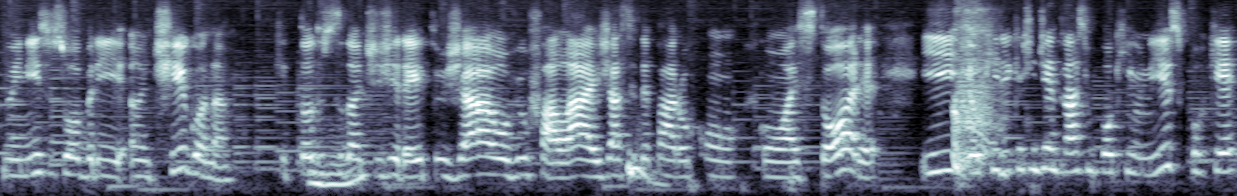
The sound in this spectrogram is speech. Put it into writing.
no início sobre Antígona, que todo uhum. estudante de direito já ouviu falar e já se deparou com, com a história. E eu queria que a gente entrasse um pouquinho nisso, porque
